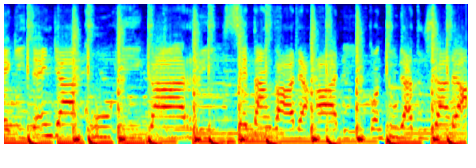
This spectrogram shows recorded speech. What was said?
Egiten jaku igarri. Zetan gara ari konturatu zara.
